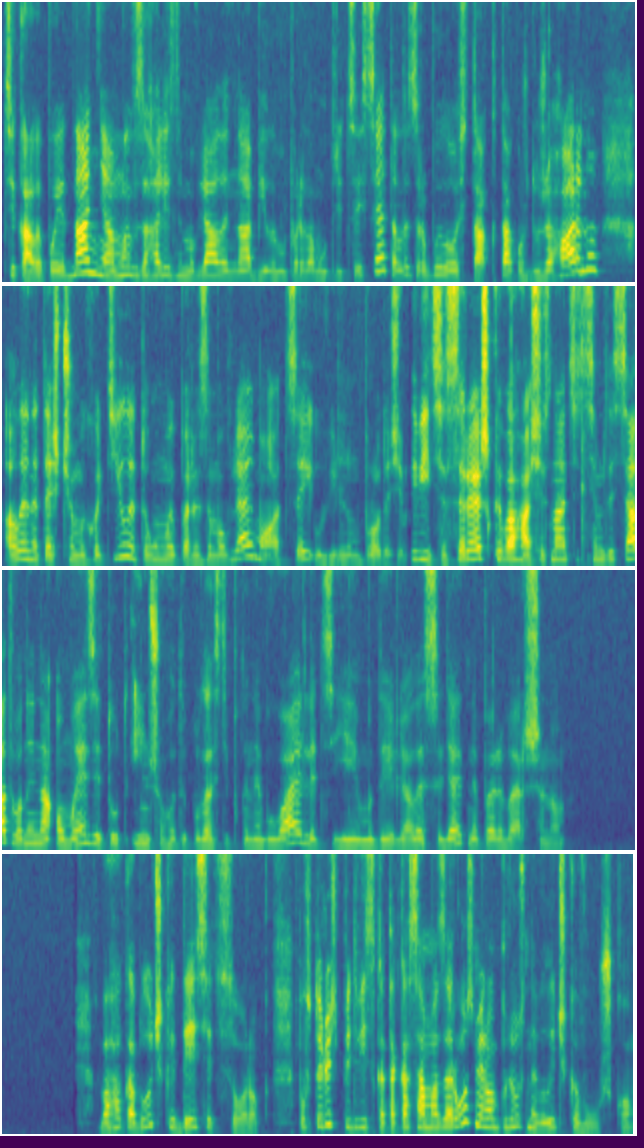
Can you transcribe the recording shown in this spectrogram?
Цікаве поєднання. Ми взагалі замовляли на білому перламутрі цей сет, але зробили ось так. Також дуже гарно, але не те, що ми хотіли, тому ми перезамовляємо, а цей у вільному продажі. Дивіться, сережки вага 16,70, вони на омезі. Тут іншого типу застіпки не буває для цієї моделі, але сидять неперевершено. Вага каблучки 10,40. Повторюсь, підвіска така сама за розміром, плюс невеличке вушко.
